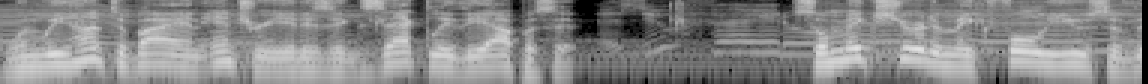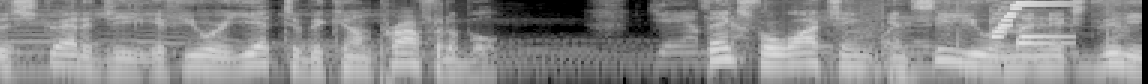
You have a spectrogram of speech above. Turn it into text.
When we hunt to buy an entry, it is exactly the opposite. So make sure to make full use of this strategy if you are yet to become profitable. Thanks for watching and see you in my next video.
